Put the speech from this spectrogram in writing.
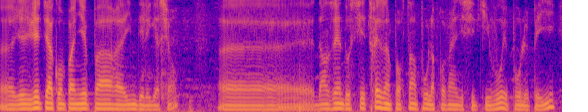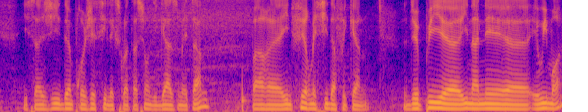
Euh, J'ai été accompagné par euh, une délégation dans un dossier très important pour la province du Sud Kivu et pour le pays. Il s'agit d'un projet sur l'exploitation du gaz méthane par une firme sud-africaine. Depuis une année et huit mois,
